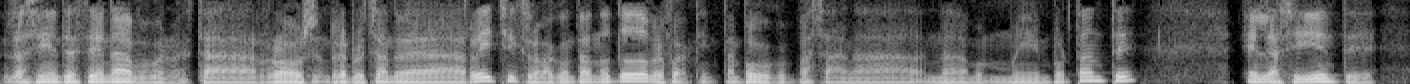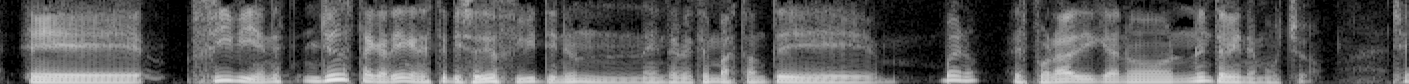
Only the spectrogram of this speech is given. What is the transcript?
la siguiente escena, pues bueno, está Ross reprochando a Rachel, que lo va contando todo, pero en fin, tampoco pasa nada, nada muy importante. En la siguiente, eh, Phoebe, en este- yo destacaría que en este episodio Phoebe tiene una intervención bastante, bueno, esporádica, no, no interviene mucho. Sí.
